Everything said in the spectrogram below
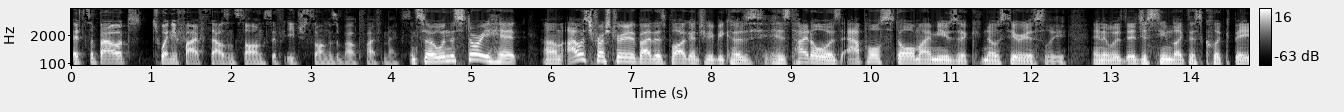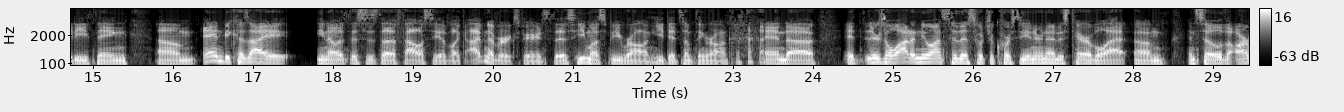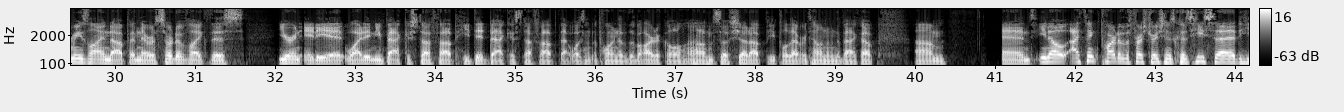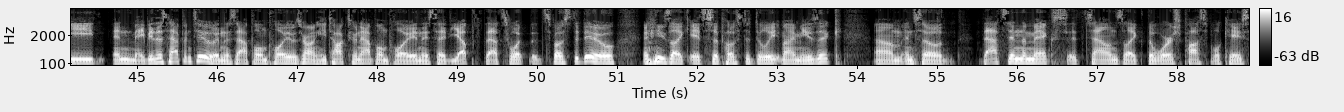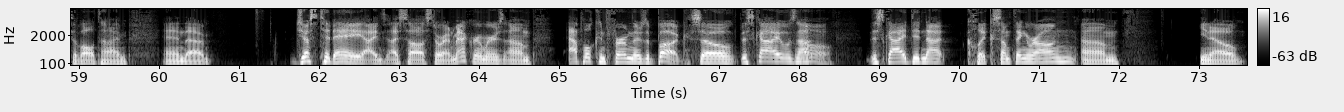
It's about 25,000 songs if each song is about 5 megs. And so when the story hit, um, I was frustrated by this blog entry because his title was "Apple Stole My Music." No, seriously, and it was it just seemed like this clickbaity thing. Um, and because I, you know, this is the fallacy of like I've never experienced this. He must be wrong. He did something wrong, and uh, it, there's a lot of nuance to this, which of course the internet is terrible at. Um, and so the armies lined up, and there was sort of like this you're an idiot. Why didn't you back your stuff up? He did back his stuff up. That wasn't the point of the article. Um, so shut up, people that were telling him to back up. Um, and you know, I think part of the frustration is because he said he, and maybe this happened too, and this Apple employee was wrong. He talked to an Apple employee and they said, "Yep, that's what it's supposed to do," and he's like, "It's supposed to delete my music," um, and so that's in the mix. It sounds like the worst possible case of all time, and. Uh, just today, I, I saw a story on MacRumors. Um, Apple confirmed there's a bug. So this guy was not. Oh. This guy did not click something wrong. Um, you know,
